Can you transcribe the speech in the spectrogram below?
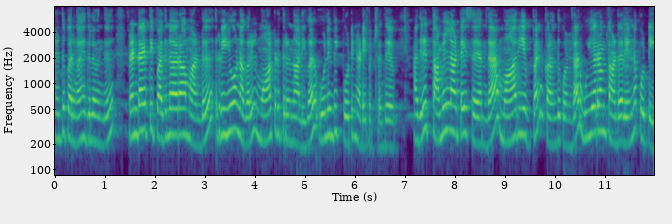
அடுத்து பாருங்கள் இதில் வந்து ரெண்டாயிரத்தி பதினாறாம் ஆண்டு ரியோ நகரில் மாற்றுத்திறனாளிகள் ஒலிம்பிக் போட்டி நடைபெற்றது. அதில் தமிழ்நாட்டை சேர்ந்த மாரியப்பன் கலந்து கொண்டார். உயரம் தாண்டுதல் என்ன போட்டி?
